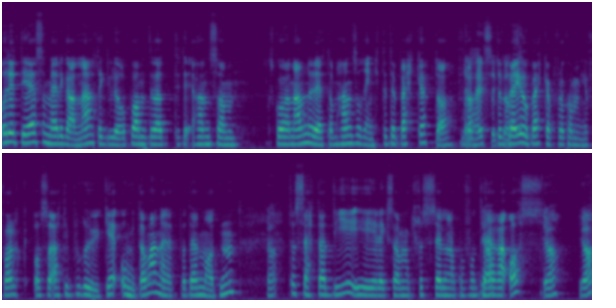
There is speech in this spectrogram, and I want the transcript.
og det er det som er det galne. At jeg lurer på om det var han som skulle ha navnet ditt, om han som ringte til backup, da. For Ja, det ble jo backup, for det kom mye folk. Og så at de bruker ungdommene på den måten Ja. til å sette de i liksom krysselen og konfrontere oss. Ja, ja,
